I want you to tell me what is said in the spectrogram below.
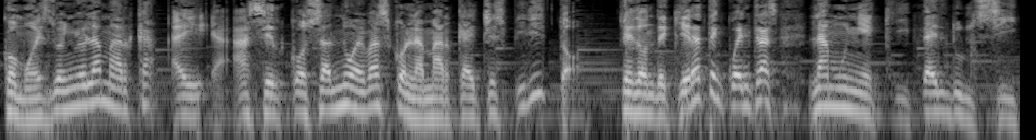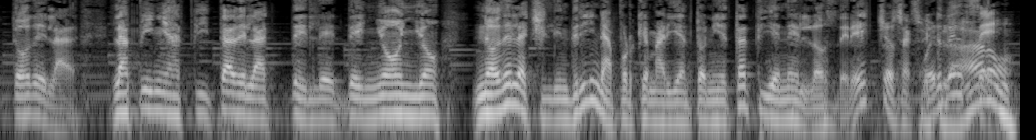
como es dueño de la marca, a, hacer cosas nuevas con la marca de Chespirito. Que donde quiera te encuentras la muñequita, el dulcito de la, la piñatita de la de, de ñoño, no de la chilindrina, porque María Antonieta tiene los derechos, acuérdense. claro.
